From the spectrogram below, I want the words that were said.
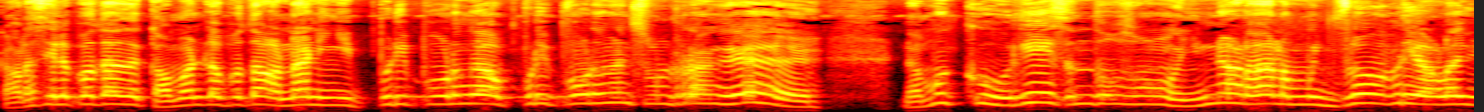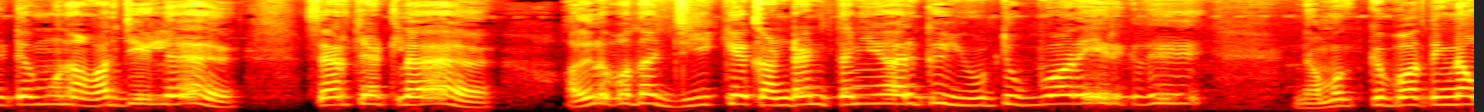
கடைசியில் பார்த்தா அந்த கமெண்ட்டில் பார்த்தா அண்ணா நீங்கள் இப்படி போடுங்க அப்படி போடுங்கன்னு சொல்கிறாங்க நமக்கு ஒரே சந்தோஷம். என்னடா நம்ம இவ்வளோ பெரிய ஆளாகிட்டோமோன்னு ஆர்ஜியில் ஷேர் அதில் பார்த்தா ஜிகே கண்டென்ட் தனியாக இருக்குது யூடியூப் மாதிரி இருக்குது. நமக்கு பார்த்தீங்கன்னா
